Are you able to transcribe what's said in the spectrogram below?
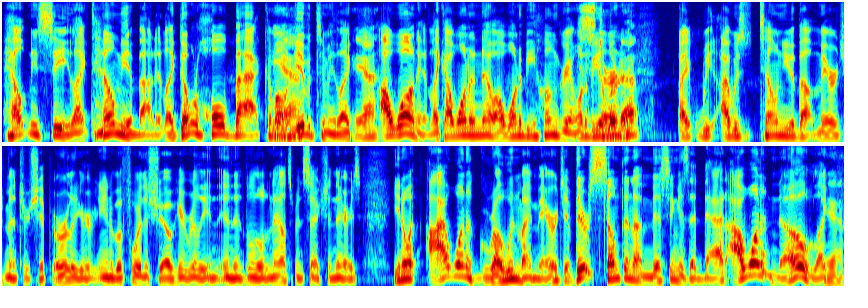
help me see. Like, tell me about it. Like, don't hold back. Come Yeah. on, give it to me. Like, Yeah. I want it. Like, I want to know. I want to be hungry. I want to be a Stir it learner. up. I we I was telling you about marriage mentorship earlier, you know, before the show here, really in, in the little announcement section there is, you know what? I want to grow in my marriage. If there's something I'm missing as a dad, I want to know. Like, Yeah.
